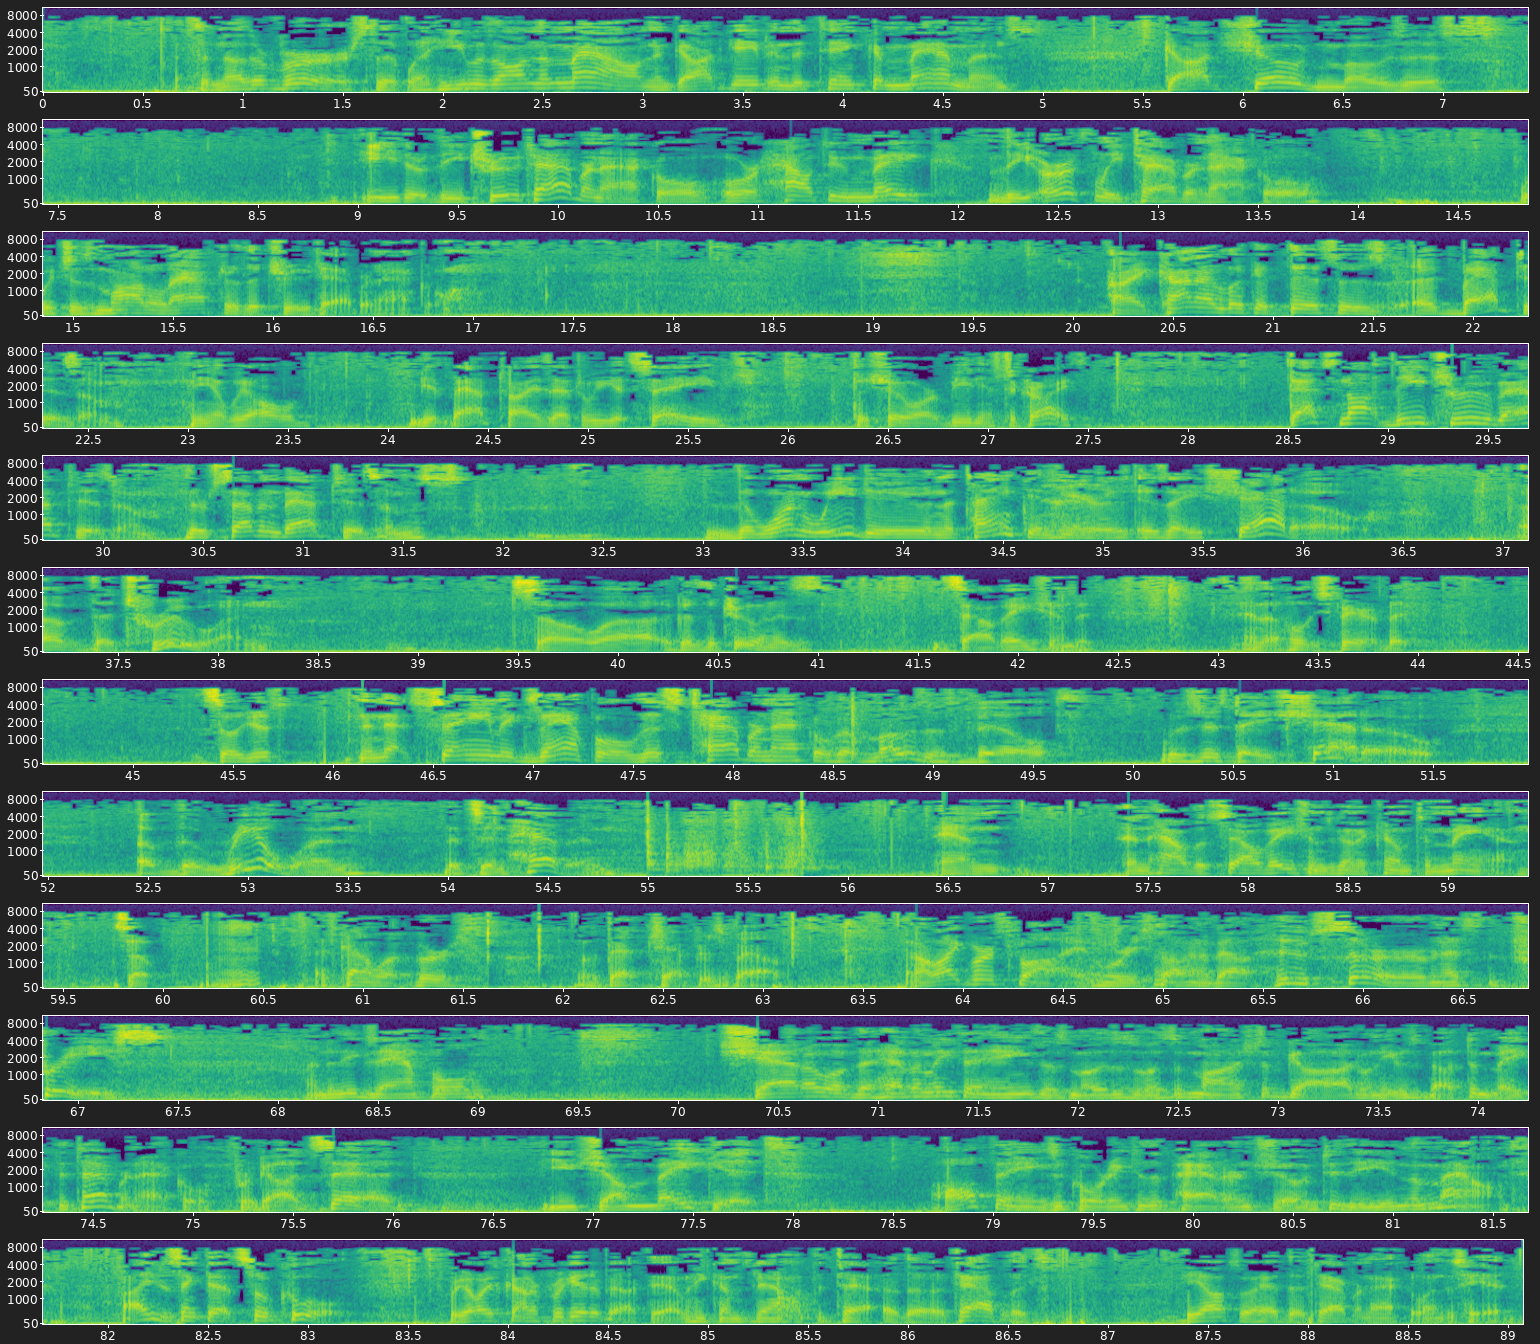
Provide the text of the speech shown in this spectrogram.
That's another verse that when he was on the mount and God gave him the Ten Commandments, God showed Moses either the true tabernacle or how to make the earthly tabernacle, which is modeled after the true tabernacle. I kind of look at this as a baptism. You know, we all get baptized after we get saved to show our obedience to Christ. That's not the true baptism. There's seven baptisms. The one we do in the tank in here is a shadow of the true one. So, uh, because the true one is salvation but, and the Holy Spirit. But so just in that same example, this tabernacle that Moses built was just a shadow of the real one that's in heaven and and how the salvation is going to come to man. So that's kind of what verse what that chapter is about. And I like verse five where he's talking about who serve, and that's the priests, under the example shadow of the heavenly things as Moses was admonished of God when he was about to make the tabernacle. For God said, You shall make it all things according to the pattern showed to thee in the mount. I just think that's so cool. We always kind of forget about that when he comes down with the, ta- the tablets. He also had the tabernacle in his head.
